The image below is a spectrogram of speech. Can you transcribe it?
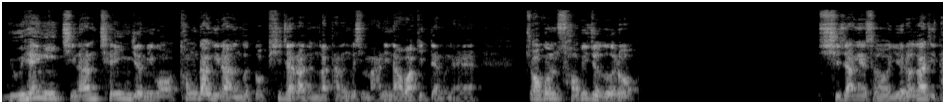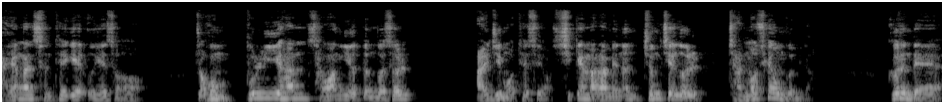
유행이 지난 체인점이고 통닭이라는 것도 피자라든가 다른 것이 많이 나왔기 때문에 조금 소비적으로 시장에서 여러 가지 다양한 선택에 의해서 조금 불리한 상황이었던 것을 알지 못했어요. 쉽게 말하면 정책을 잘못 세운 겁니다. 그런데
